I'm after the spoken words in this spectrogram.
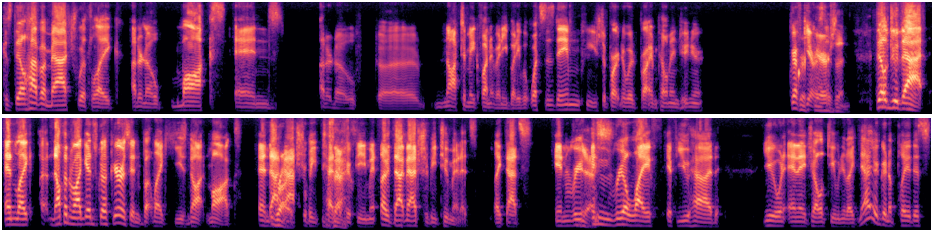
because they'll have a match with like, I don't know, Mox and I don't know, uh not to make fun of anybody, but what's his name? He used to partner with Brian Pillman Jr. Griff, Griff Garrison Garrison. they'll do that. And like nothing wrong against Griff Garrison, but like he's not Mox. And that Right. match should be 10 Exactly. or 15 minutes. Like that match should be two minutes. Like that's in real Yes. in real life, if you had you an NHL team and you're like, now you're gonna play this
